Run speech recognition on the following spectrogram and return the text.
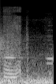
Uh-huh.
